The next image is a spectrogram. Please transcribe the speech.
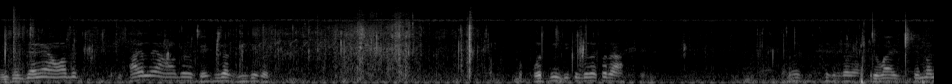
এইসব জায়গায় আমাদের থাকলে আমাদের বেশিরভাগ ভিজে করছে প্রতিদিন বিকেলবেলা করে আসছে দুবাই চেম্বার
